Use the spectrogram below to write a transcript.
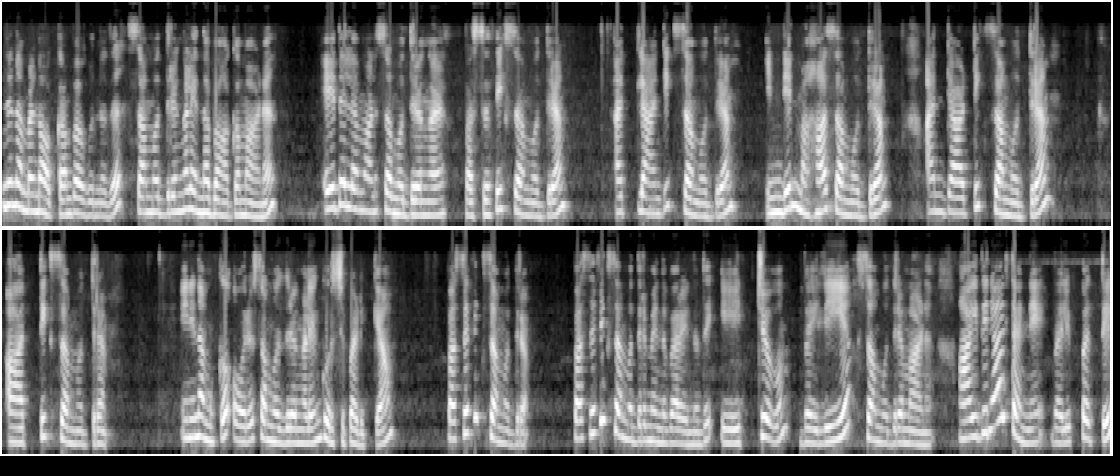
ഇന്ന് നമ്മൾ നോക്കാൻ പോകുന്നത് സമുദ്രങ്ങൾ എന്ന ഭാഗമാണ്. ഏതെല്ലാമാണ് സമുദ്രങ്ങൾ? പസഫിക് സമുദ്രം അറ്റ്ലാന്റിക് സമുദ്രം ഇന്ത്യൻ മഹാസമുദ്രം അന്റാർട്ടിക് സമുദ്രം ആർട്ടിക് സമുദ്രം. ഇനി നമുക്ക് ഓരോ സമുദ്രങ്ങളെയും കുറിച്ച് പഠിക്കാം. പസഫിക് സമുദ്രം. പസഫിക് സമുദ്രം എന്ന് പറയുന്നത് ഏറ്റവും വലിയ സമുദ്രമാണ്. ആയതിനാൽ തന്നെ വലിപ്പത്തിൽ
